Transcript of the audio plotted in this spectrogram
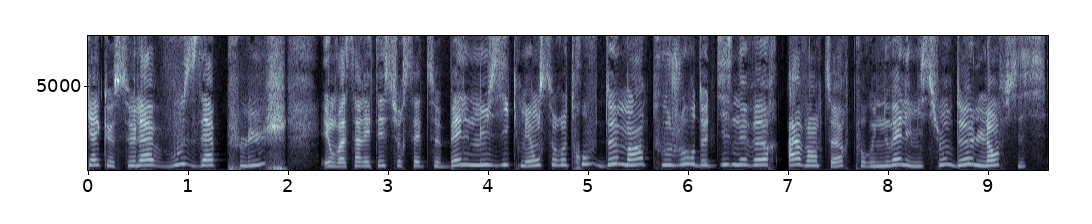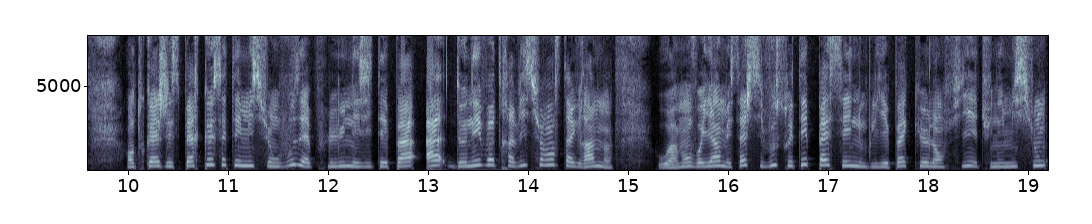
cas que cela vous a plu. Et on va s'arrêter sur cette belle musique, mais on se retrouve demain, toujours de 19h à 20h, pour une nouvelle émission de l'Amphi. En tout cas, j'espère que cette émission vous a plu. N'hésitez pas à donner votre avis sur Instagram ou à m'envoyer un message si vous souhaitez passer. N'oubliez pas que l'Amphi est une émission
